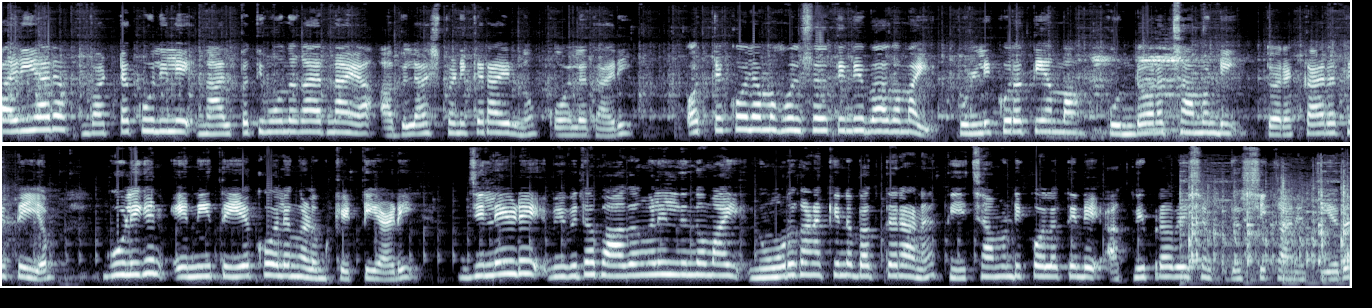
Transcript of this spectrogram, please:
പരിയാരം വട്ടക്കൂലിലെ നാൽപ്പത്തിമൂന്നുകാരനായ അഭിലാഷ് പണിക്കരായിരുന്നു കോലധാരി. ഒറ്റക്കോല മഹോത്സവത്തിന്റെ ഭാഗമായി പുള്ളിക്കുറത്തിയമ്മ കുണ്ടോറച്ചാമുണ്ടി തൊരക്കാരത്തി തെയ്യം ഗുളികൻ എന്നീ തെയ്യക്കോലങ്ങളും കെട്ടിയാടി. ജില്ലയുടെ വിവിധ ഭാഗങ്ങളിൽ നിന്നുമായി നൂറുകണക്കിന് ഭക്തരാണ് തീച്ചാമുണ്ടിക്കോലത്തിന്റെ അഗ്നിപ്രവേശം ദർശിക്കാനെത്തിയത്.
